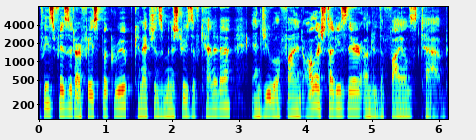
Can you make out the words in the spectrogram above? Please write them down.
please visit our Facebook group, Connections Ministries of Canada, and you will find all our studies there under the Files tab.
